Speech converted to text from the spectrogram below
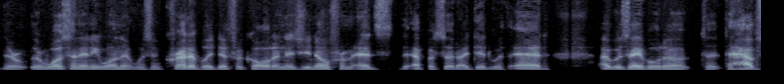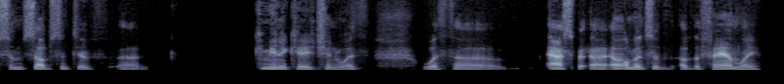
there there wasn't anyone that was incredibly difficult. And as you know from Ed's the episode I did with Ed, I was able to to, to have some substantive uh, communication with with uh, aspect uh, elements of of the family,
